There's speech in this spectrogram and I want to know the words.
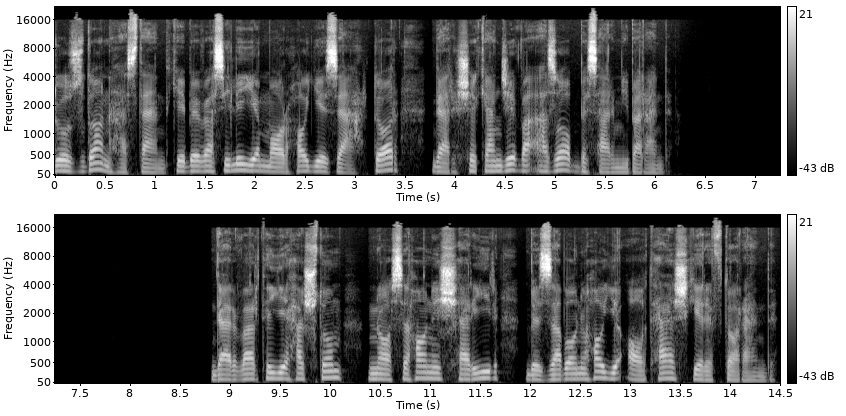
دزدان هستند که به وسیله مارهای زهردار در شکنجه و عذاب به سر می‌برند. در ورطه هشتم ناسهان شریر به زبانهای آتش گرفتارند.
